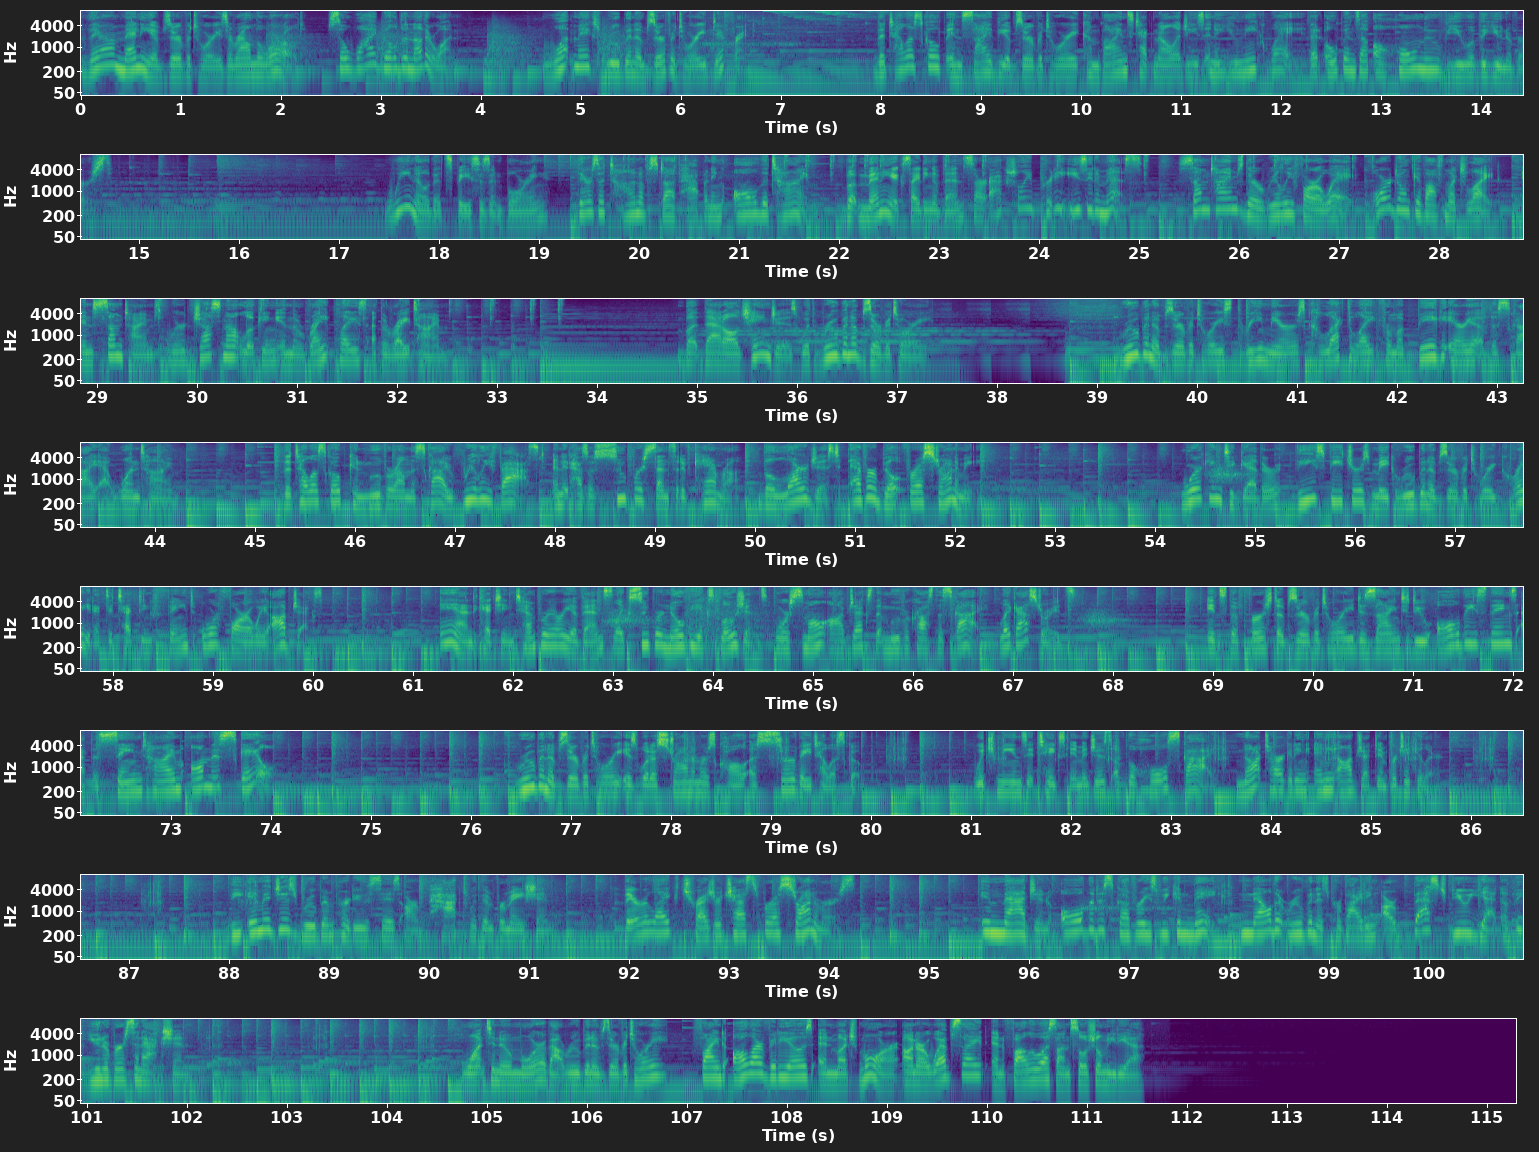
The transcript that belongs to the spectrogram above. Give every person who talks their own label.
Speaker 1: There are many observatories around the world, so why build another one? What makes Rubin Observatory different? The telescope inside the observatory combines technologies in a unique way that opens up a whole new view of the universe. We know that space isn't boring. There's a ton of stuff happening all the time, but many exciting events are actually pretty easy to miss. Sometimes they're really far away or don't give off much light, and sometimes we're just not looking in the right place at the right time. But that all changes with Rubin Observatory. Rubin Observatory's three mirrors collect light from a big area of the sky at one time. The telescope can move around the sky really fast, and it has a super sensitive camera, the largest ever built for astronomy. Working together, these features make Rubin Observatory great at detecting faint or faraway objects and catching temporary events like supernovae explosions or small objects that move across the sky, like asteroids. It's the first observatory designed to do all these things at the same time on this scale. Rubin Observatory is what astronomers call a survey telescope, which means it takes images of the whole sky, not targeting any object in particular. The images Rubin produces are packed with information. They're like treasure chests for astronomers. Imagine all the discoveries we can make now that Rubin is providing our best view yet of the universe in action. Want to know more about Rubin Observatory? Find all our videos and much more on our website and follow us on social media.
